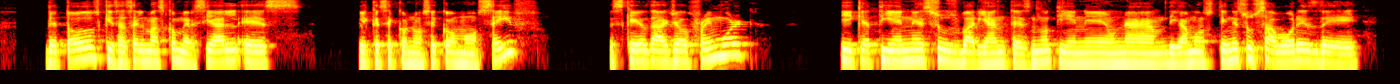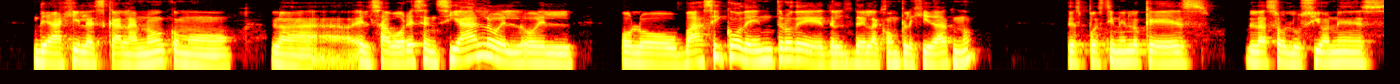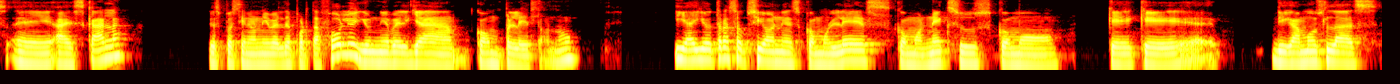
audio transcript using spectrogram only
de todos, quizás el más comercial, es el que se conoce como SAFE, Scaled Agile Framework, y que tiene sus variantes, ¿no? Tiene una, digamos, tiene sus sabores de, ágil a escala, ¿no? Como el sabor esencial o, el, o, lo básico dentro de, de la complejidad, ¿no? Después tienen lo que es las soluciones eh, a escala. Después tiene un nivel de portafolio y un nivel ya completo, ¿no? Y hay otras opciones como LES, como Nexus, como que, digamos, las,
